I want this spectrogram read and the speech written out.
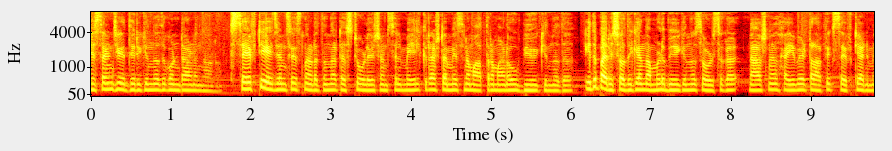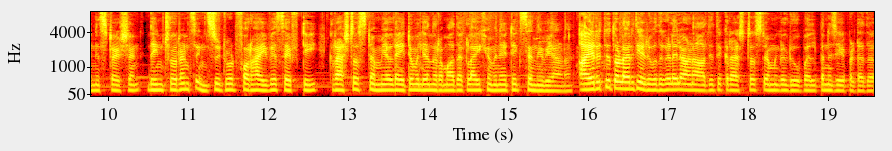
ഡിസൈൻ ചെയ്തിരിക്കുന്നത് കൊണ്ടാണെന്നാണ്. സേഫ്റ്റി ഏജൻസീസ് നടത്തുന്ന ടെസ്റ്റ് ഒളീഷൻസിൽ മെയിൽ ക്രാഷ് ഡമീസിന് മാത്രമാണ് ഉപയോഗിക്കുന്നത്. ഇത് പരിശോധിക്കാൻ നമ്മൾ ഉപയോഗിക്കുന്ന സോഴ്സുകൾ National Highway Traffic Safety Administration the Insurance Institute for Highway Safety crash test ഡമ്മികളുടെ ഏറ്റവും വലിയ നിർമ്മാതാക്കളായ ഹ്യൂമനറ്റിക്സ് എന്നിവയാണ്. ആയിരത്തി തൊള്ളായിരത്തി എഴുപതുകളിലാണ് ആദ്യത്തെ ക്രാഷ് ടെസ്റ്റ് ഡമ്മികൾ രൂപകൽപ്പന ചെയ്യപ്പെട്ടത്.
